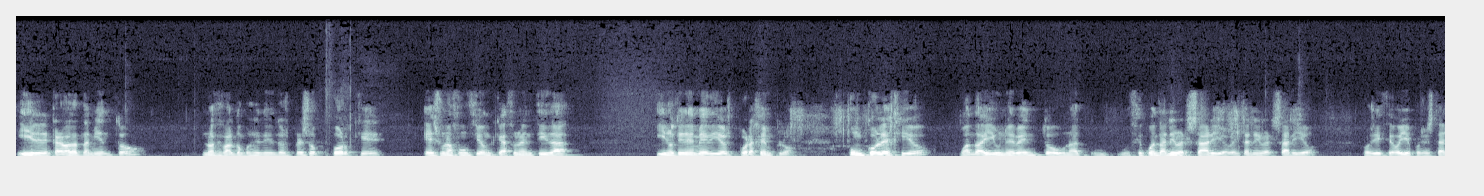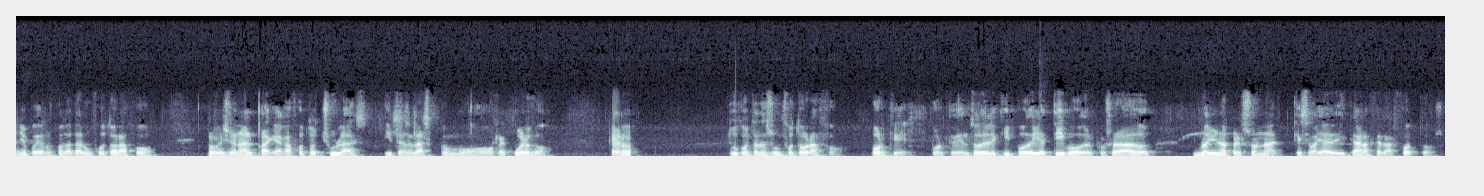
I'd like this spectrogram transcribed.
y el encargado de tratamiento no hace falta un consentimiento expreso porque es una función que hace una entidad y no tiene medios. Por ejemplo, un colegio, cuando hay un evento, una, un 50 aniversario, 20 aniversario, pues dice, oye, pues este año podemos contratar un fotógrafo profesional para que haga fotos chulas y tenerlas como recuerdo. Claro, tú contratas un fotógrafo. ¿Por qué? Porque dentro del equipo directivo o del profesorado no hay una persona que se vaya a dedicar a hacer las fotos.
